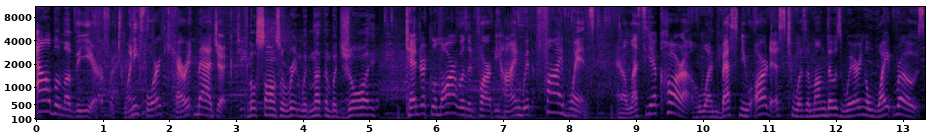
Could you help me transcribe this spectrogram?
Album of the Year for 24 Karat Magic. Those songs were written with nothing but joy. Kendrick Lamar wasn't far behind with five wins. And Alessia Cara, who won Best New Artist, was among those wearing a white rose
